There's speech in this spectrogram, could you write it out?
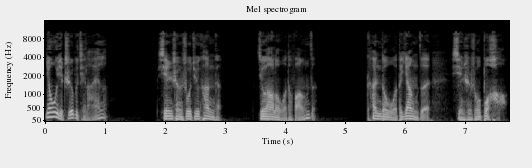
腰也直不起来了。”先生说：“去看看。”就到了我的房子，看到我的样子，先生说：“不好，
